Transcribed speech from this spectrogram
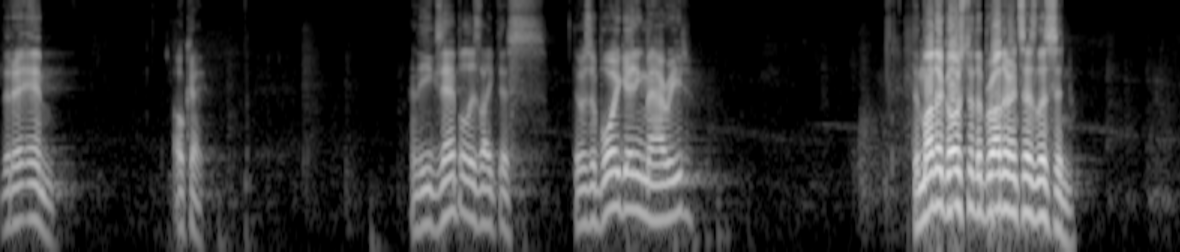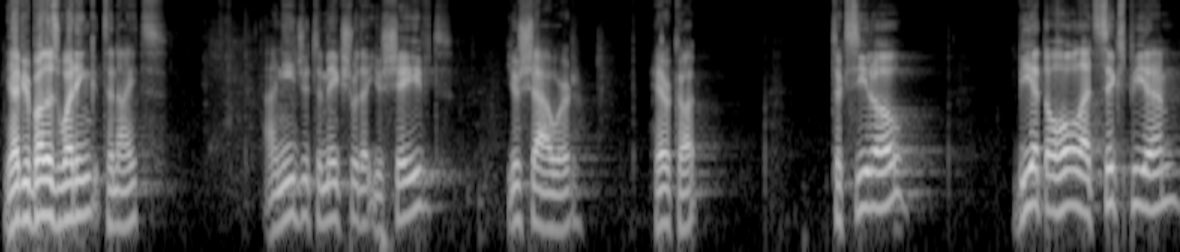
The Re'im. Okay. And the example is like this there was a boy getting married. The mother goes to the brother and says, Listen, you have your brother's wedding tonight. I need you to make sure that you're shaved, you're showered, haircut, tuxedo, be at the hall at 6 p.m.,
